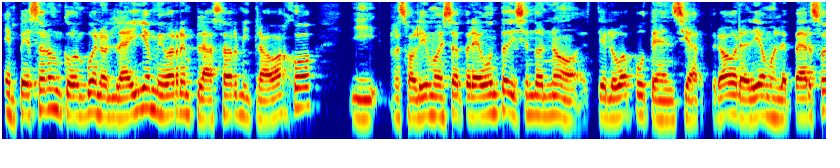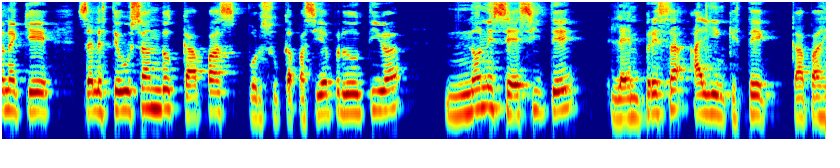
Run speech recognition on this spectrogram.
empezaron con, bueno, la IA me va a reemplazar mi trabajo y resolvimos esa pregunta diciendo, no, te lo va a potenciar, pero ahora, digamos, la persona que se la esté usando, capaz por su capacidad productiva, no necesite la empresa alguien que esté capaz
